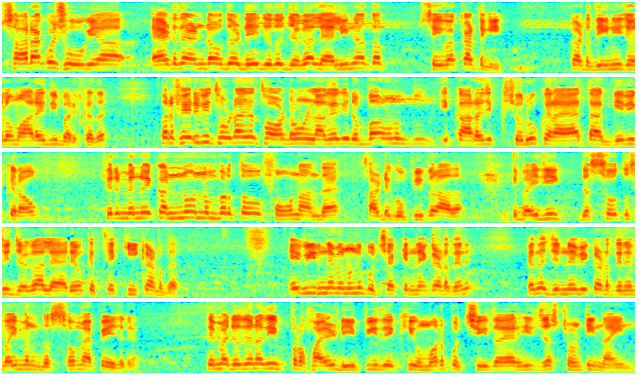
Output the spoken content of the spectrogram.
ਸਾਰਾ ਕੁਝ ਹੋ ਗਿਆ। At the end of the day ਜਦੋਂ ਜਗ੍ਹਾ ਲੈ ਲਈ ਨਾ ਤਾਂ ਸੇਵਾ ਘਟ ਗਈ। ਘਟਦੀ ਨਹੀਂ, ਚਲੋ ਮਹਾਰਾਜ ਦੀ ਬਰਕਤ। ਪਰ ਫਿਰ ਵੀ ਥੋੜਾ ਜਿਹਾ ਥਾਟ ਆਉਣ ਲੱਗਾ ਕਿ ਰੱਬਾ, ਹੁਣ ਇਹ ਕਾਰਜ ਸ਼ੁਰੂ ਕਰਾਇਆ ਤਾਂ ਅੱਗੇ ਵੀ ਕਰਾਓ। ਫਿਰ ਮੈਨੂੰ ਇੱਕ ਅਨਨੋਨ ਨੰਬਰ ਤੋਂ ਫੋਨ ਆਂਦਾ ਸਾਡੇ ਗੋਪੀ ਭਰਾ ਦਾ ਕਿ ਬਾਈ ਜੀ, ਦੱਸੋ ਤੁਸੀਂ ਜਗ੍ਹਾ ਲੈ ਰਹੇ ਹੋ, ਕਿੱਥੇ ਕੀ ਘਟਦਾ ਇਹ ਵੀਰ ਨੇ ਮੈਨੂੰ ਨਹੀਂ ਪੁੱਛਿਆ ਕਿੰਨੇ ਘਟਦੇ ਨੇ। ਕਹਿੰਦਾ ਜਿੰਨੇ ਵੀ ਘਟਦੇ ਨੇ ਬਾਈ, ਮੈਨੂੰ ਦੱਸੋ, ਮੈਂ ਭੇਜ ਰਿਹਾ। ਤੇ ਮੈਂ ਜਦੋਂ ਇਹਨਾਂ ਦੀ ਪ੍ਰੋਫਾਈਲ ਡੀਪੀ ਦੇਖੀ, ਉਮਰ ਪੁੱਛੀ, ਤਾਂ ਯਾਰ ਹੀ ਜਸਟ 29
